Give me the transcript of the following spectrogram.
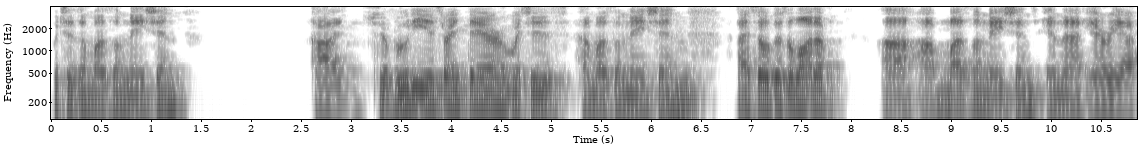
which is a Muslim nation. Uh, Djibouti is right there, which is a Muslim nation. Mm-hmm. And so there's a lot of uh, uh, Muslim nations in that area.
